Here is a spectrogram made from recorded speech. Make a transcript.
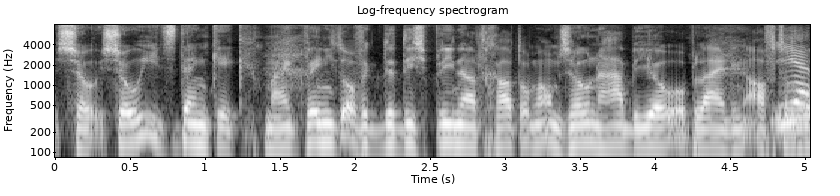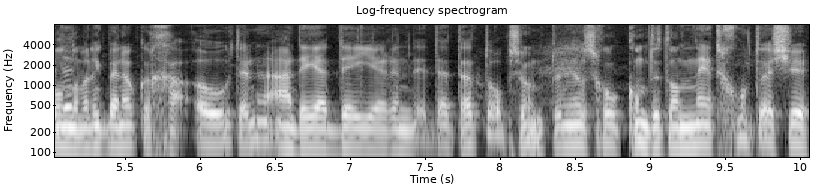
zo, zoiets denk ik. Maar ik weet niet of ik de discipline had gehad om, om zo'n HBO-opleiding af te ronden. Want ik ben ook een chaot en een ADHD'er. En dat, dat, op zo'n toneelschool komt het dan net goed. Als je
